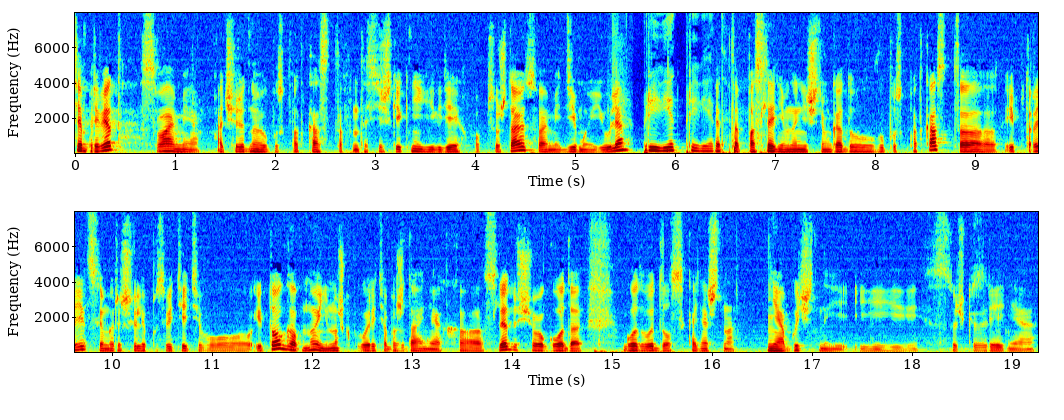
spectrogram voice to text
Всем привет! С вами очередной выпуск подкаста «Фантастические книги», где их обсуждают. С вами Дима и Юля. Привет, привет. Это последний в нынешнем году выпуск подкаста, и по традиции мы решили посвятить его итогам, ну и немножко поговорить об ожиданиях э, следующего года. Год выдался, конечно, необычный и с точки зрения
